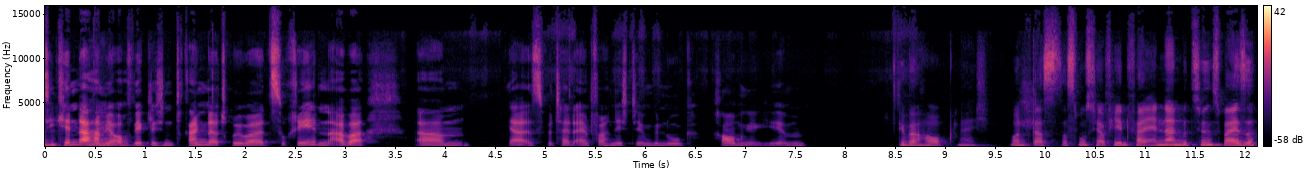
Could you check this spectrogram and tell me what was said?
die Kinder haben ja Ja. auch wirklich 'n Drang, da drüber zu reden, aber, ähm, ja, es wird halt einfach nicht dem genug Raum gegeben. Überhaupt nicht. Und das das muss sich auf jeden Fall ändern, beziehungsweise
